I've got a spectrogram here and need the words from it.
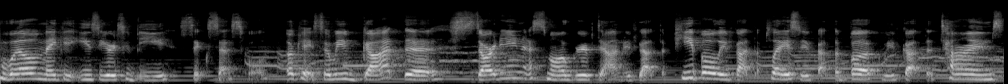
will make it easier to be successful. Okay, so we've got the starting a small group down. We've got the people, we've got the place, we've got the book, we've got the times.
